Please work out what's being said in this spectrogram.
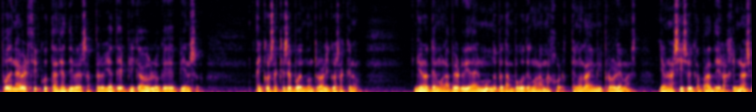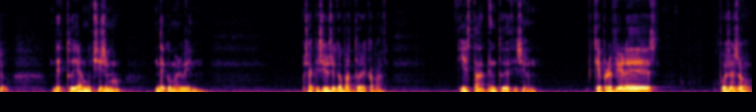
Pueden haber circunstancias diversas, pero ya te he explicado lo que pienso. Hay cosas que se pueden controlar y cosas que no. Yo no tengo la peor vida del mundo, pero tampoco tengo la mejor. Tengo también mis problemas y aún así soy capaz de ir al gimnasio, de estudiar muchísimo, de comer bien. O sea que si yo soy capaz, tú eres capaz. Y está en tu decisión. ¿Que prefieres, pues eso,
